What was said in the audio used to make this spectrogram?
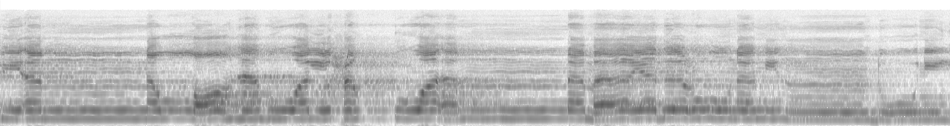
بأن الله هو الحق وأن ما يدعون من دونه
